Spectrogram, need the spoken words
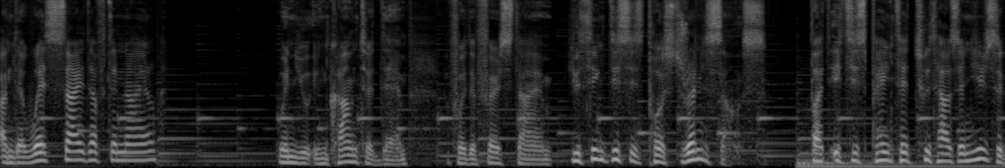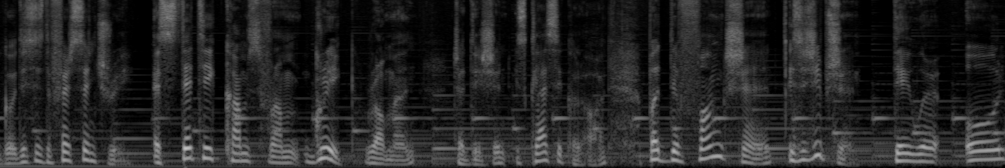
on the west side of the Nile. When you encounter them for the first time, you think this is post Renaissance, but it is painted 2,000 years ago. This is the first century. Aesthetic comes from Greek Roman tradition, is classical art, but the function is Egyptian. They were all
